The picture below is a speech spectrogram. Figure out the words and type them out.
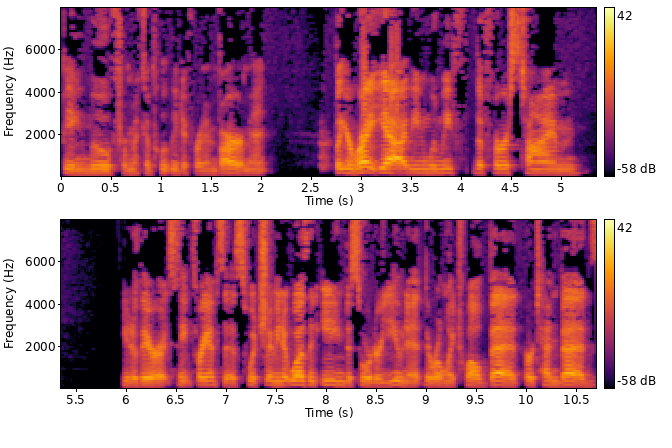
being moved from a completely different environment but you're right yeah i mean when we the first time you know there at st francis which i mean it was an eating disorder unit there were only 12 bed or 10 beds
